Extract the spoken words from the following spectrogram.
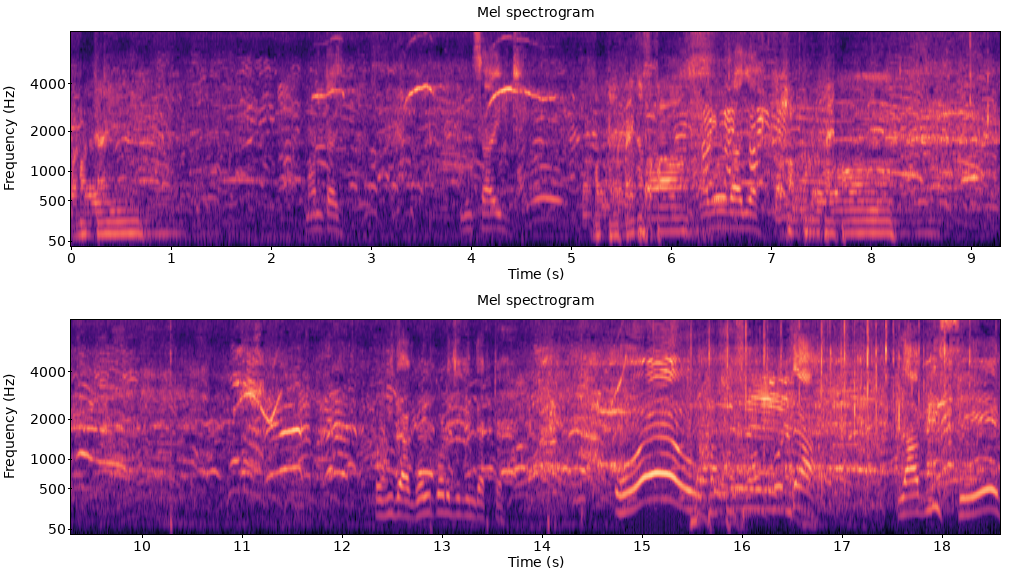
মন্ডাই মনটাই। ইনসাইড রাজা। কবিতা গোল করেছে কিন্তু একটা। ও! লাভলি সেভ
